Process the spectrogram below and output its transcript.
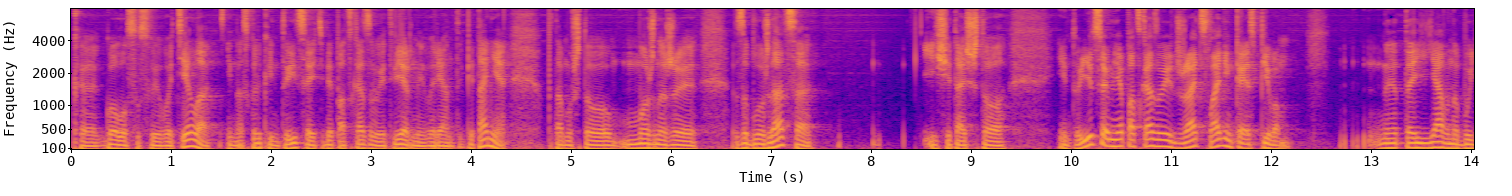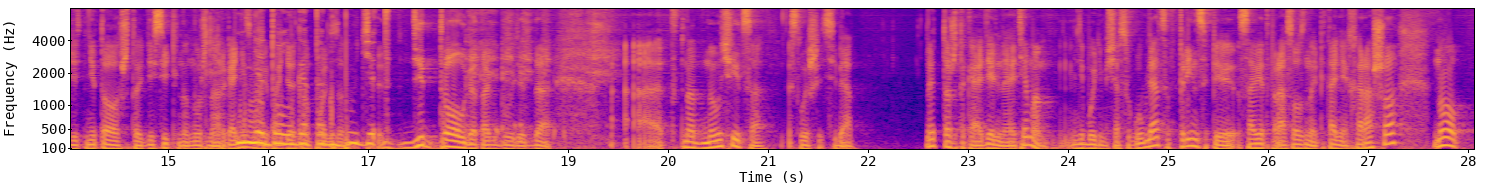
к голосу своего тела и насколько интуиция тебе подсказывает верные варианты питания, потому что можно же заблуждаться и считать, что интуиция мне подсказывает жрать сладенькое с пивом. Это явно будет не то, что действительно нужно организму и пойдет на пользу. Так будет. Недолго так будет, да. А тут надо научиться слышать себя. Но это тоже такая отдельная тема, не будем сейчас углубляться. В принципе, совет про осознанное питание хорошо, но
